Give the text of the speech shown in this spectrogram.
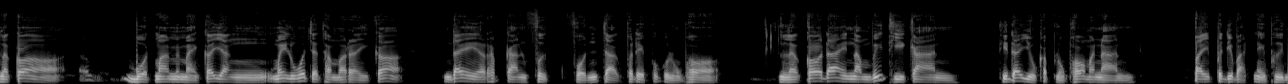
แล้วก็บวชมาใหม่ ๆ ก็ยังไม่รู้ว่าจะทำอะไร ก็ได้รับการฝึกฝนจากพระเดชพระคุณหลวงพ่อ แล้วก็ได้นำวิธีการที่ได้อยู่กับหลวงพ่อมานาน ไปปฏิบัติในพื้น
